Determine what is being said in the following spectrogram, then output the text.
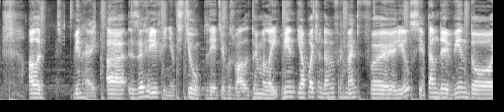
Але він гей. А, з Гріфінів, Стю, здається, його звали, той малий. Він, я бачив даний фрагмент в е, Рілсі, там, де він до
